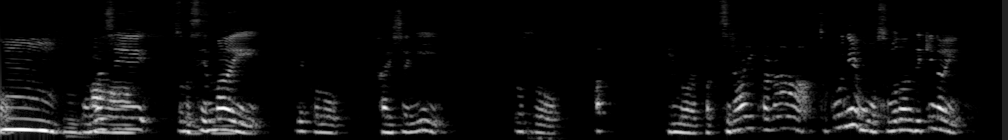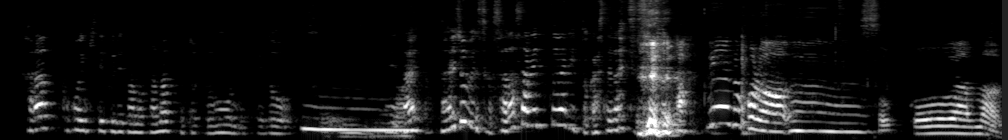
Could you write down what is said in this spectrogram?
うん。同じ、その狭い、ね、この会社に、そうそう、あるのはやっぱ辛いから、そこにはもう相談できないから、ここに来てくれたのかなってちょっと思うんですけど、うんね、大丈夫ですか？さらされたりとかしてないですよね。から、うん。そこは、まあ、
